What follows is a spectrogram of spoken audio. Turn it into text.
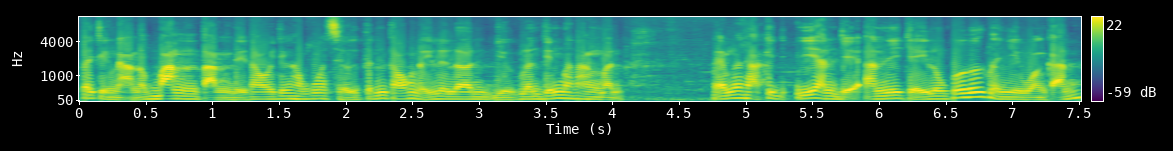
Tới chừng nào nó banh tành thì thôi chứ không có sự tính toán để lên, vượt lên chính bản thân mình em nói thật cái- với anh chị anh với chị luôn có rất là nhiều hoàn cảnh.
